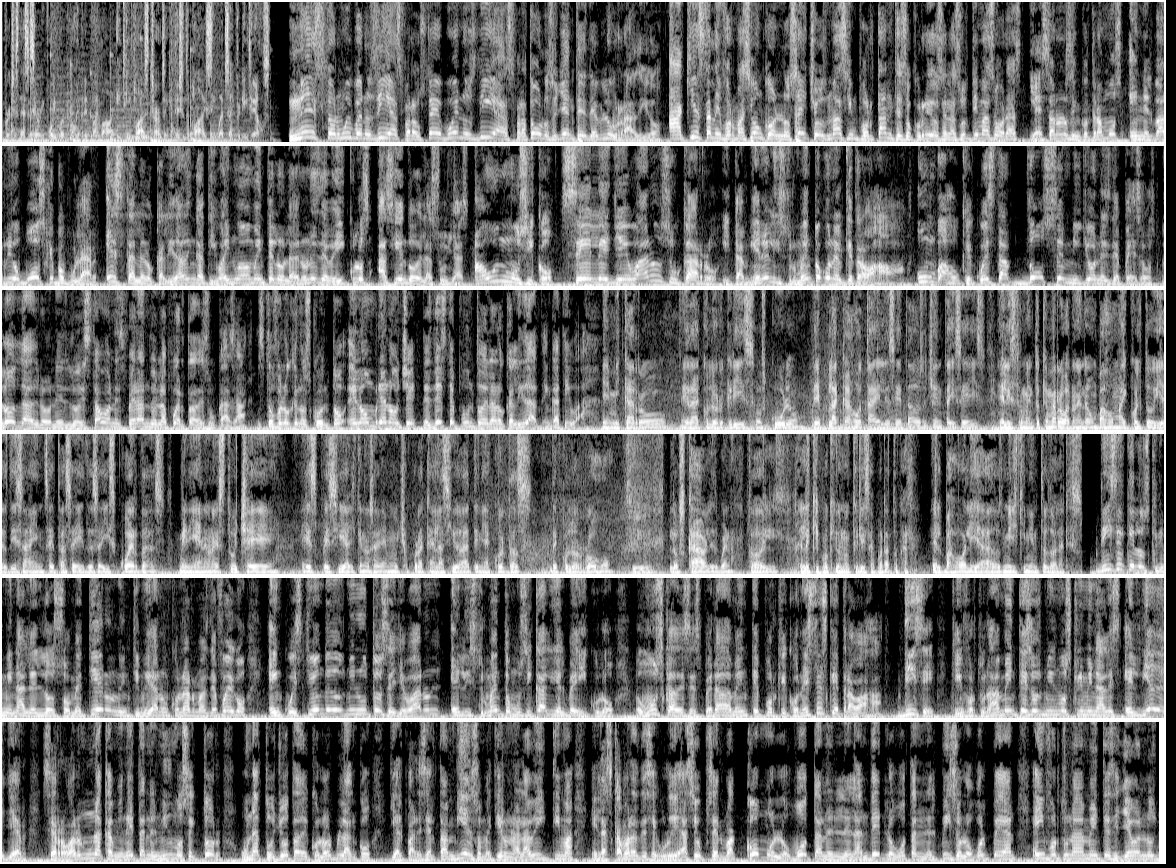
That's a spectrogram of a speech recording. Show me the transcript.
Purchase necessary. Void where prohibited by law. 18 plus terms and conditions apply. See website for details. Néstor, muy buenos días para usted. Buenos días para todos los oyentes de Blue Radio. Aquí está la información con los hechos más importantes ocurridos en las últimas horas. Y a esta hora nos encontramos en el barrio Bosque Popular. Esta es la localidad engativa y nuevamente los ladrones de vehículos haciendo de las suyas. A un músico se le llevaron su carro y también el instrumento con el que trabajaba. Un bajo que cuesta 12 millones de pesos. Los ladrones lo estaban esperando en la puerta de su casa. Esto fue lo que nos contó el hombre anoche desde este punto de la localidad de Engativá. Eh, mi carro era color gris oscuro, de placa JLZ 286. El instrumento que me robaron era un bajo Michael Tobias Design Z6 de 6 cuerdas. Venía en un estuche especial que no se ve mucho por acá en la ciudad, tenía cuerdas de color rojo, Sí. los cables, bueno, todo el, el equipo que uno utiliza para tocar. El bajo valía 2.500 dólares. Dice que los criminales lo sometieron, lo intimidaron con armas de fuego. En cuestión de dos minutos se llevaron el instrumento musical y el vehículo. Lo busca desesperadamente porque con este es que trabaja. Dice que infortunadamente esos mismos criminales el día de ayer se robaron una camioneta en el mismo sector, una Toyota de color blanco y al parecer también sometieron a la víctima. En las cámaras de seguridad se observa cómo lo botan en el andén, lo botan en el piso, lo golpean e infortunadamente se llevan los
